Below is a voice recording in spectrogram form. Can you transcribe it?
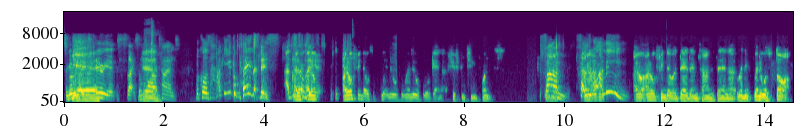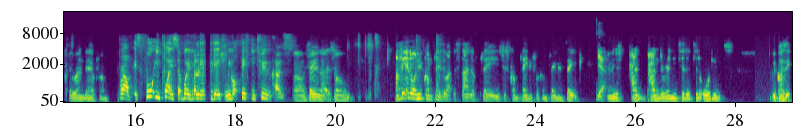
to go yeah. experience like some yeah. hard times because how can you complain at this? I, I don't, I don't, I don't think they were supporting Liverpool when Liverpool were getting like 52 points. Fam, fam, you know what I mean? I don't, I don't think they were there them times there. Like when it when it was dark, they weren't there from. Bro, it's 40 points to avoid relegation. We got 52, cuz. Uh, I'm saying like so. I think anyone who complains about the style of play is just complaining for complaining's sake. Yeah. And just pandering to the to the audience because it,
